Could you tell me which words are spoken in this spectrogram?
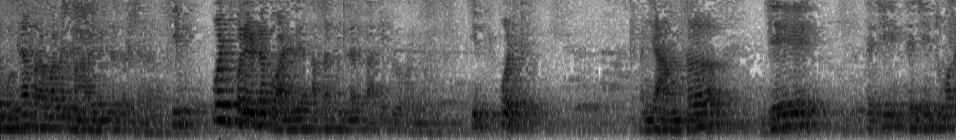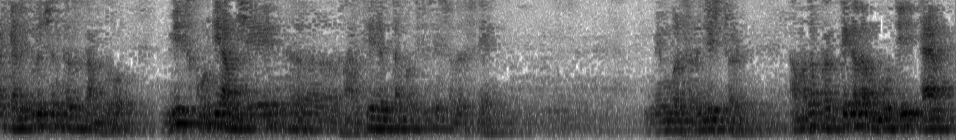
मोठ्या प्रमाणात महाराजांच्या दर्शनात कितपट पर्यटक वाढले असा तिथल्या स्थानिक लोकांनी कितपट म्हणजे आमचं जे त्याची त्याची तुम्हाला कॅल्क्युलेशन कसं सांगतो? वीस कोटी आमचे भारतीय जनता पक्षाचे सदस्य आहेत. मेंबर्स रजिस्टर्ड आम्हाला प्रत्येकाला Modi app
